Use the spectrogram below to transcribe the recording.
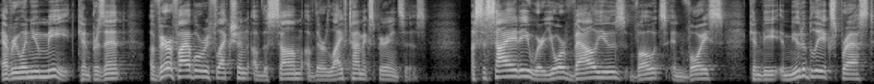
Everyone you meet can present a verifiable reflection of the sum of their lifetime experiences. A society where your values, votes, and voice can be immutably expressed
